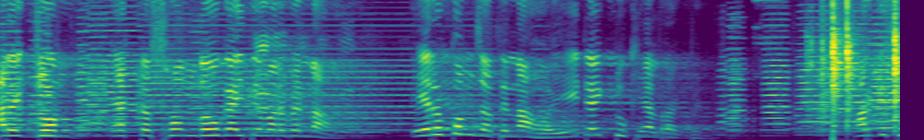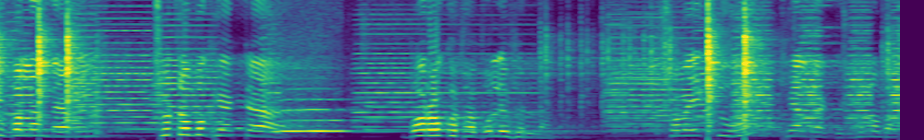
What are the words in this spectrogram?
আরেকজন একটা ছন্দও গাইতে পারবেন না। এরকম যাতে না হয় এটা একটু খেয়াল রাখবেন। আর কিছু বলার নেই, আমি ছোট মুখে একটা বড় কথা বলে ফেললাম। সবাই একটু খেয়াল রাখবেন, ধন্যবাদ।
